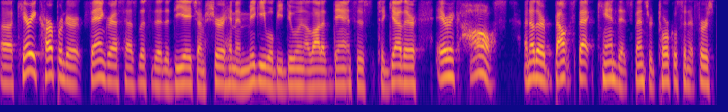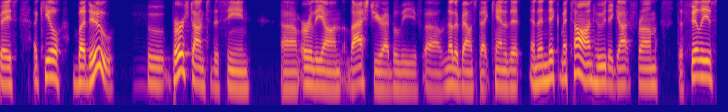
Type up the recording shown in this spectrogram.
uh, Kerry Carpenter, FanGraphs has listed at the DH. I'm sure him and Miggy will be doing a lot of dances together. Eric Haase, another bounce back candidate. Spencer Torkelson at first base. Akil Baddoo, who burst onto the scene um, early on last year, I believe. Uh, another bounce back candidate. And then Nick Maton, who they got from the Phillies.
